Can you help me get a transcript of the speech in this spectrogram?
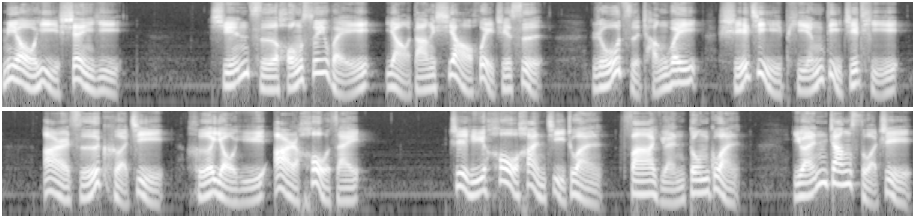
谬亦甚矣。寻子弘虽伟，要当孝惠之嗣；孺子成威，实际平地之体。二子可继。何有于二后哉？至于《后汉纪传》，发源东贯，元章所制，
